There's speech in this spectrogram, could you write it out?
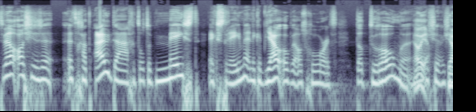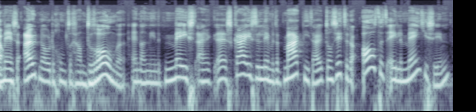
Terwijl als je ze het gaat uitdagen tot het meest extreme, en ik heb jou ook wel eens gehoord, dat dromen. Oh ja, Als je, als je ja. mensen uitnodigt om te gaan dromen, en dan in het meest, eigenlijk, eh, sky is the limit, het maakt niet uit, dan zitten er altijd elementjes in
